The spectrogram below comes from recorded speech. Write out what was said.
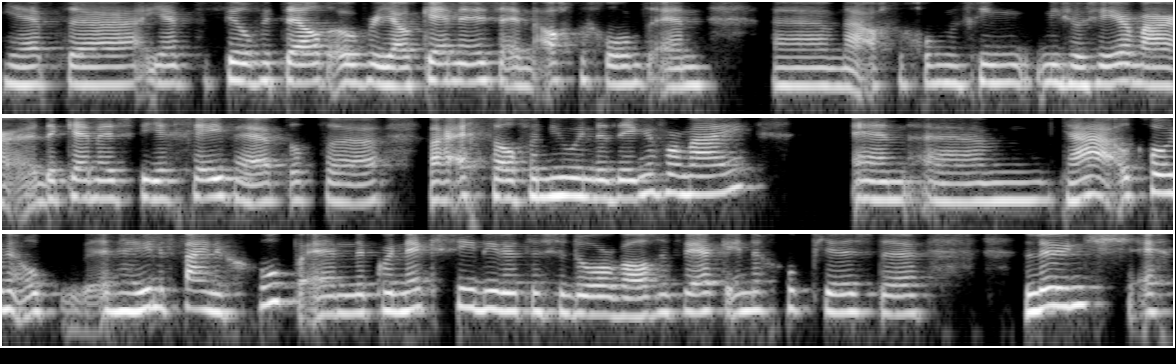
Je hebt, uh, je hebt veel verteld over jouw kennis en achtergrond. En uh, nou, achtergrond misschien niet zozeer, maar de kennis die je gegeven hebt, dat uh, waren echt wel vernieuwende dingen voor mij. En um, ja, ook gewoon op een hele fijne groep en de connectie die er tussendoor was, het werken in de groepjes, de lunch, echt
